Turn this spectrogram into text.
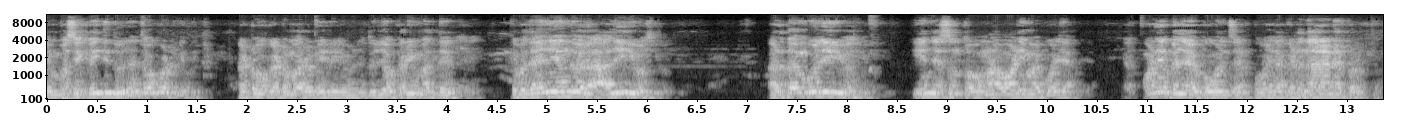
એમ પછી કહી દીધું ને, ચોખવટ લીધી. ઘટો ઘટમાં રમી રહ્યો છે. દૂજો કરી મત દે. કે બધાની અંદર હાલી રહ્યો છે. હરદમ બોલી રહ્યો છે. એને સંતો હમણાં વાણીમાં બોલ્યા કોને બનાવ્યો પવન સર એના ઘડનારાને પરખ્યો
